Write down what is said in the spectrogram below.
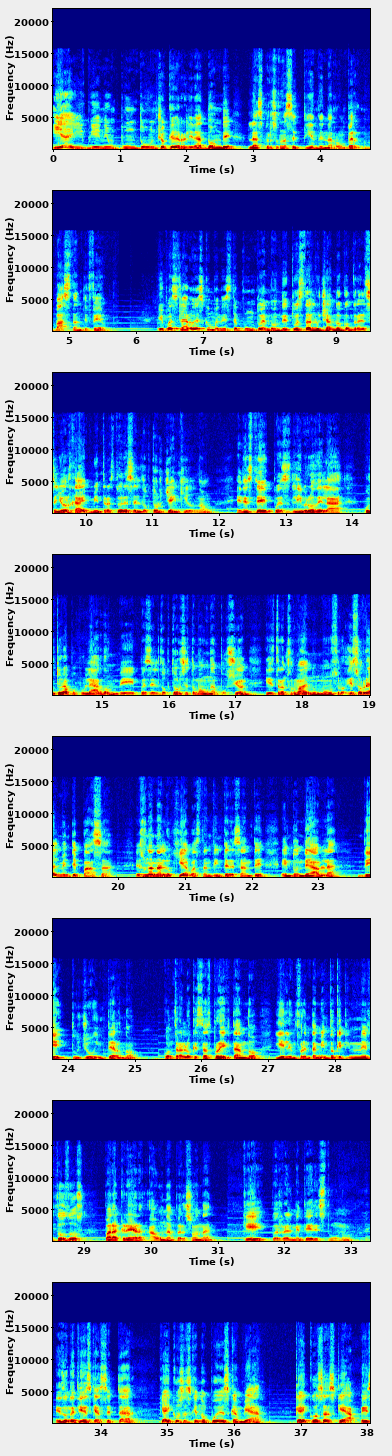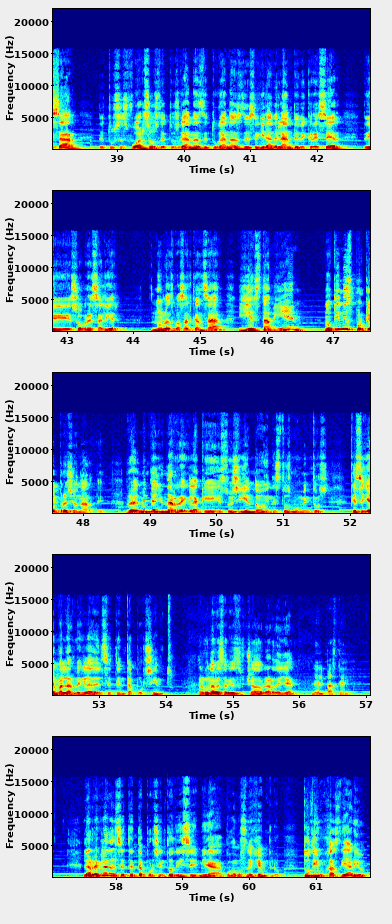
Y ahí viene un punto, un choque de realidad donde las personas se tienden a romper bastante feo. Y pues claro, es como en este punto en donde tú estás luchando contra el señor Hyde mientras tú eres el doctor Jekyll, ¿no? En este pues libro de la cultura popular donde pues el doctor se tomaba una poción y se transformaba en un monstruo. Eso realmente pasa. Es una analogía bastante interesante en donde habla de tu yo interno contra lo que estás proyectando y el enfrentamiento que tienen estos dos para crear a una persona que pues realmente eres tú, ¿no? Es donde tienes que aceptar que hay cosas que no puedes cambiar, que hay cosas que a pesar de tus esfuerzos, de tus ganas, de tus ganas de seguir adelante, de crecer, de sobresalir, no las vas a alcanzar y está bien. No tienes por qué presionarte. Realmente hay una regla que estoy siguiendo en estos momentos que se llama la regla del 70%. ¿Alguna vez habías escuchado hablar de ella? Del pastel. La regla del 70% dice, mira, pongamos un ejemplo, tú dibujas diario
